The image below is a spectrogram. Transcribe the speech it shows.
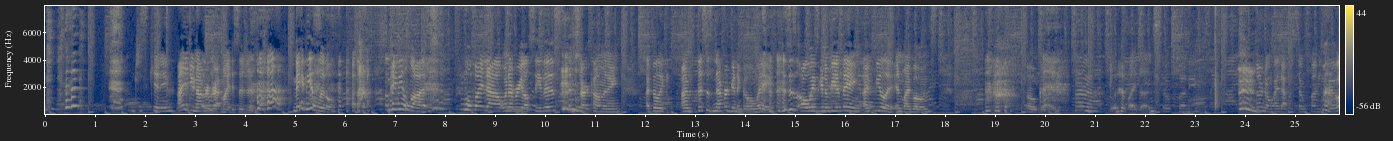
I'm just kidding. I do not regret my decision. Maybe a little. Maybe a lot. We'll find out whenever y'all see this and start commenting. I feel like I'm this is never gonna go away. This is always gonna be a thing. I feel it in my bones. Oh god. What have I done? so funny. I don't know why that was so funny too.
